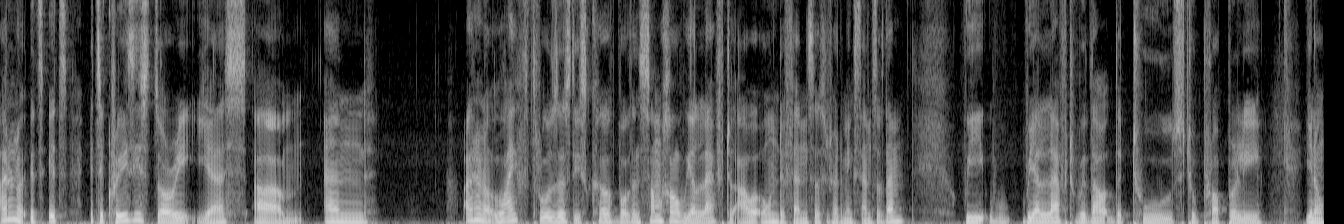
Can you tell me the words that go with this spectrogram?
I don't know, it's it's it's a crazy story, yes. Um and I don't know, life throws us these curveballs and somehow we are left to our own defenses to try to make sense of them. We we are left without the tools to properly, you know,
